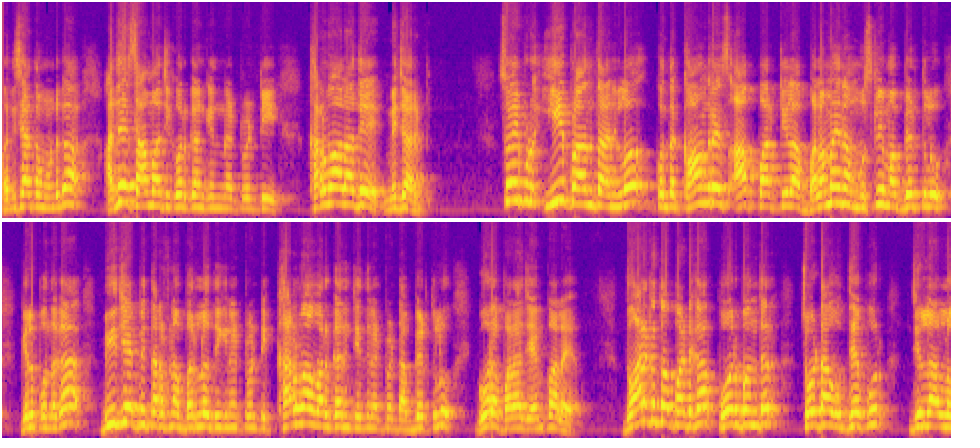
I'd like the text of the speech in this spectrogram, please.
పది శాతం ఉండగా అదే సామాజిక వర్గానికి చెందినటువంటి కర్వాలాదే మెజారిటీ సో ఇప్పుడు ఈ ప్రాంతానిలో కొంత కాంగ్రెస్ ఆప్ పార్టీల బలమైన ముస్లిం అభ్యర్థులు గెలుపొందగా బీజేపీ తరఫున బరిలో దిగినటువంటి కర్వా వర్గానికి చెందినటువంటి అభ్యర్థులు ఘోర పరాజయం పాలయ్యారు. ద్వారకతో పాటుగా పోర్బందర్ చోటా ఉద్దేపూర్ జిల్లాల్లో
